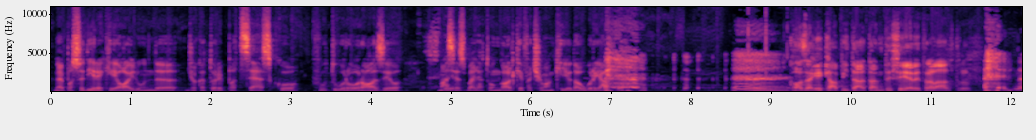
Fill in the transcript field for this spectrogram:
beh, posso dire che Oilund, giocatore pazzesco, futuro roseo, ma Sì. si è sbagliato un gol che facevo anche io da ubriaco. Cosa che capita tante sere, tra l'altro. No,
